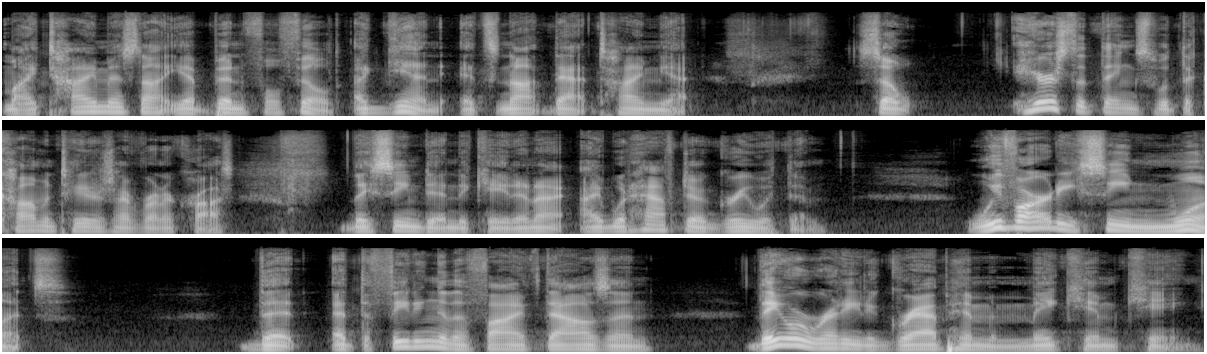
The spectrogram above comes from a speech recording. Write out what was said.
My time has not yet been fulfilled. Again, it's not that time yet. So here's the things with the commentators I've run across. They seem to indicate, and I, I would have to agree with them. We've already seen once that at the feeding of the 5,000, they were ready to grab him and make him king.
